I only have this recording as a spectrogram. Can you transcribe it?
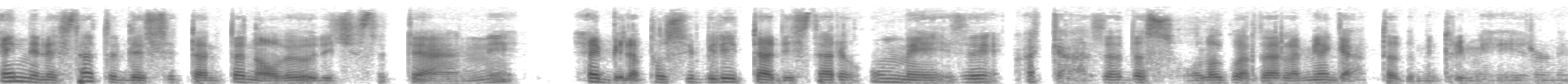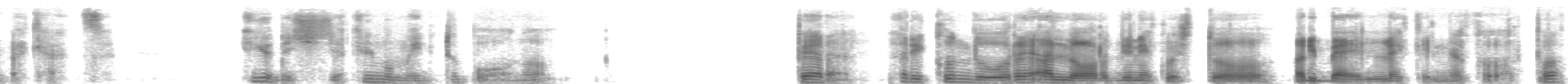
e nell'estate del 79, avevo 17 anni, ebbi la possibilità di stare un mese a casa da solo a guardare la mia gatta mentre i miei erano in vacanza. Io decisi, è il momento buono per ricondurre all'ordine questo ribelle che è il mio corpo,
